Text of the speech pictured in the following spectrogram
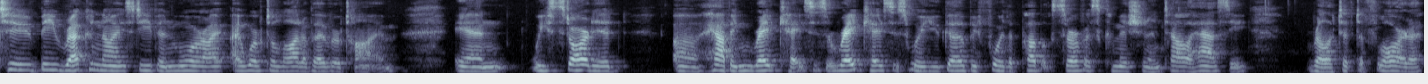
to be recognized even more, I, I worked a lot of overtime. And we started uh, having rate cases. A rate case is where you go before the Public Service Commission in Tallahassee, relative to Florida,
